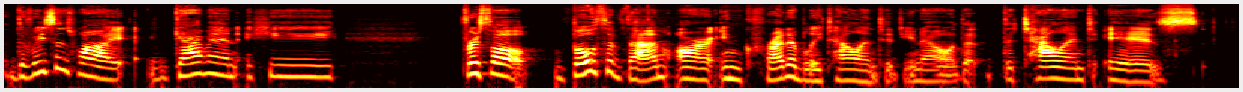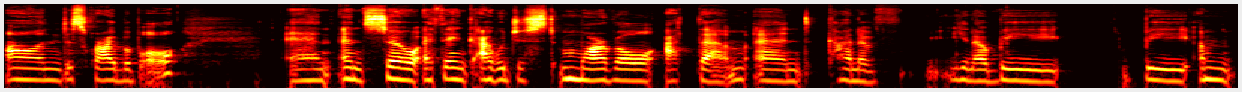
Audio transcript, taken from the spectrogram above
the reasons why Gavin, he, first of all, both of them are incredibly talented. You know, that the talent is undescribable. And, and so I think I would just marvel at them and kind of, you know, be, be, um,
